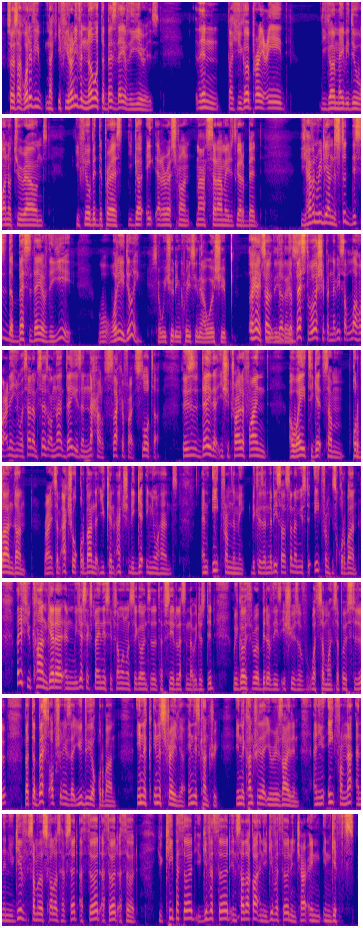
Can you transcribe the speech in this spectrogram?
So it's like, what if you like if you don't even know what the best day of the year is, then like you go pray Eid, you go maybe do one or two rounds, you feel a bit depressed, you go eat at a restaurant, ma salama, you just go to bed. You haven't really understood this is the best day of the year. W- what are you doing? so we should increase in our worship. Okay, so the, the best worship and Nabi sallallahu alayhi wasallam says on that day is a nahar, sacrifice, slaughter. So this is a day that you should try to find a way to get some qurban done, right? Some actual qurban that you can actually get in your hands and eat from the meat because the Nabi sallallahu used to eat from his qurban. But if you can't get it, and we just explained this, if someone wants to go into the tafsir lesson that we just did, we go through a bit of these issues of what someone's supposed to do. But the best option is that you do your qurban in, in Australia, in this country, in the country that you reside in, and you eat from that, and then you give, some of the scholars have said, a third, a third, a third. You keep a third, you give a third in sadaqah, and you give a third in, char- in, in gifts.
